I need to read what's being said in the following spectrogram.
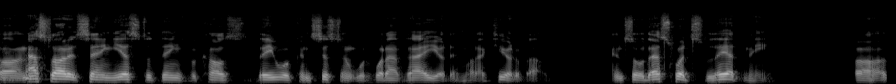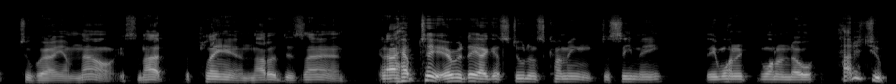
Uh, and I started saying yes to things because they were consistent with what I valued and what I cared about. And so that's what's led me uh, to where I am now. It's not the plan, not a design. And I have to tell you, every day I get students coming to see me. They want to want to know how did you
